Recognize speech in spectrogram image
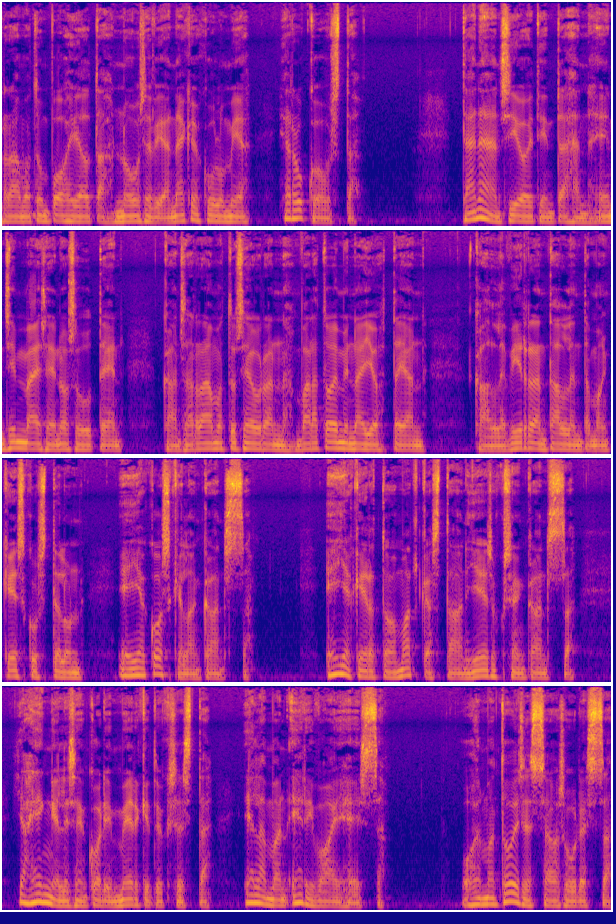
raamatun pohjalta nousevia näkökulmia ja rukousta. Tänään sijoitin tähän ensimmäiseen osuuteen kansanraamattuseuran varatoiminnanjohtajan Kalle Virran tallentaman keskustelun Eija Koskelan kanssa. Eija kertoo matkastaan Jeesuksen kanssa ja hengellisen kodin merkityksestä elämän eri vaiheissa – Ohjelman toisessa osuudessa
